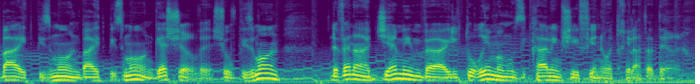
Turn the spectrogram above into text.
בית, פזמון, בית, פזמון, גשר ושוב פזמון, לבין הג'מים והאלתורים המוזיקליים שאפיינו את תחילת הדרך.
